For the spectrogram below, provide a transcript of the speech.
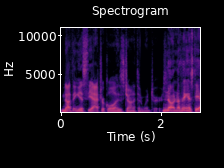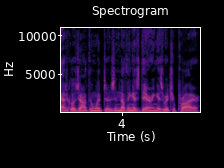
nothing as theatrical as Jonathan Winters. No, nothing as theatrical as Jonathan Winters, and nothing as daring as Richard Pryor.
